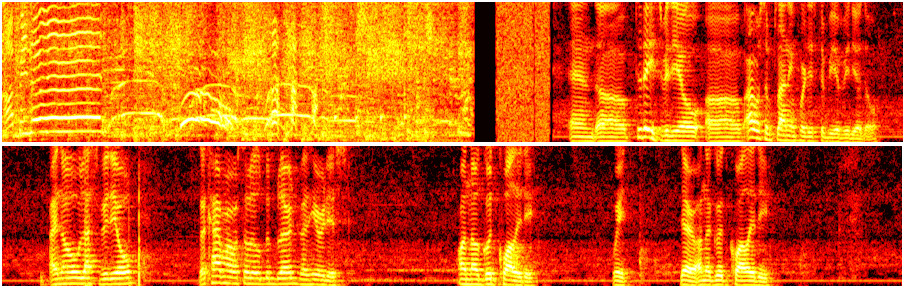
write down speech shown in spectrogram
Happy New Year! Uh, today's video, uh, I wasn't planning for this to be a video though. I know last video, the camera was a little bit blurred, but here it is. On a good quality. Wait, there, on a good quality.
